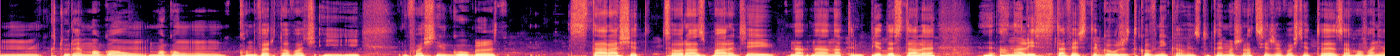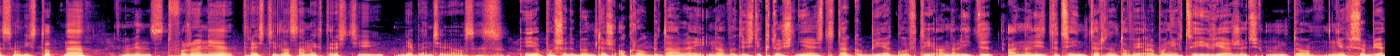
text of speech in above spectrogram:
mm, które mogą, mogą konwertować i właśnie Google stara się coraz bardziej na, na, na tym piedestale analiz stawiać tego użytkownika, więc tutaj masz rację, że właśnie te zachowania są istotne. Więc tworzenie treści dla samych treści nie będzie miało sensu. Ja poszedłbym też o krok dalej i nawet jeśli ktoś nie jest tak biegły w tej analizy analityce internetowej albo nie chce jej wierzyć, mm, to niech sobie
